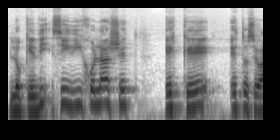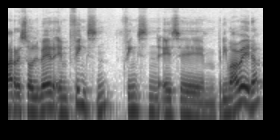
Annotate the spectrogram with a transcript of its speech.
lo que sí dijo Laschet es que esto se va a resolver en Pfingsten, Pfingsten es en primavera.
